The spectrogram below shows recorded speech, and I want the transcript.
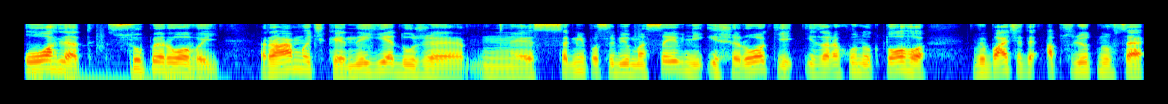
Огляд суперовий. рамочки не є дуже самі по собі масивні і широкі, і за рахунок того ви бачите абсолютно все.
